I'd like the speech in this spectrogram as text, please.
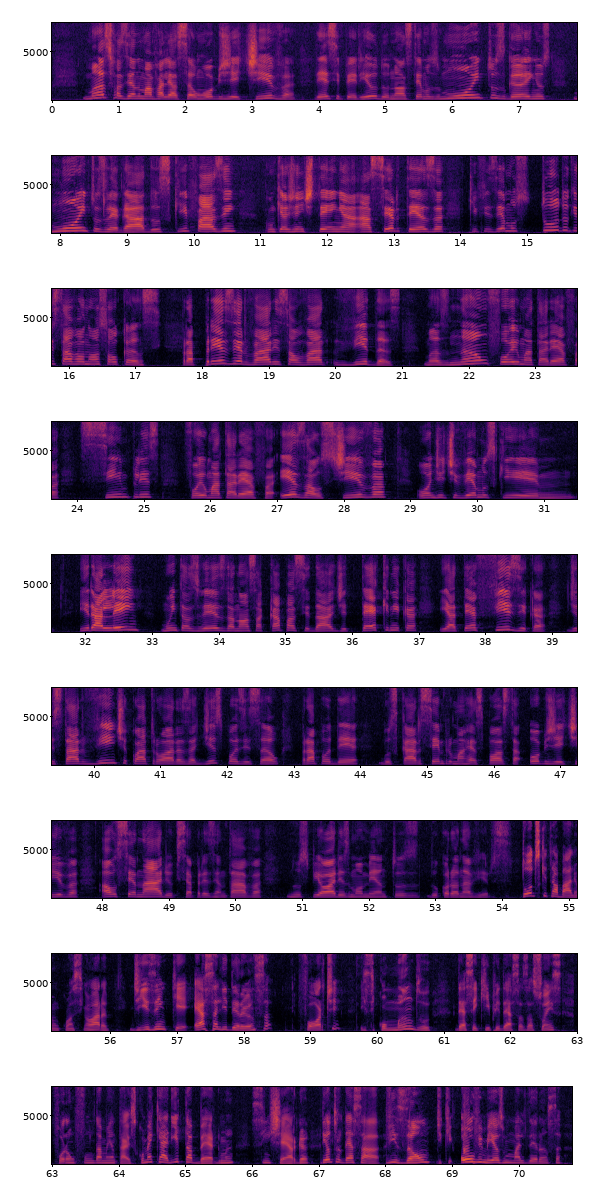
Mas fazendo uma avaliação objetiva desse período, nós temos muitos ganhos, muitos legados que fazem com que a gente tenha a certeza que fizemos tudo que estava ao nosso alcance para preservar e salvar vidas, mas não foi uma tarefa simples, foi uma tarefa exaustiva, onde tivemos que hum, ir além, muitas vezes, da nossa capacidade técnica e até física de estar 24 horas à disposição para poder buscar sempre uma resposta objetiva ao cenário que se apresentava nos piores momentos do coronavírus. Todos que trabalham com a senhora dizem que essa liderança forte, esse comando dessa equipe, dessas ações, foram fundamentais. Como é que a Rita Bergman se enxerga dentro dessa visão de que houve mesmo uma liderança forte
